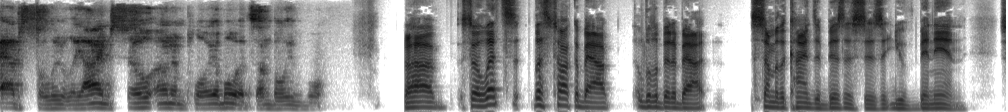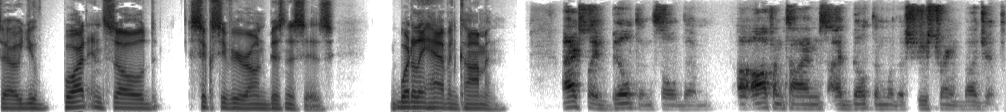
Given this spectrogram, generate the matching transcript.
Absolutely. I'm so unemployable. It's unbelievable. Uh, so let's let's talk about a little bit about some of the kinds of businesses that you've been in. So you've bought and sold six of your own businesses. What do they have in common? I actually built and sold them. Uh, oftentimes, I built them with a shoestring budget.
